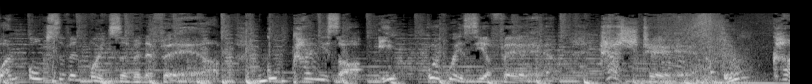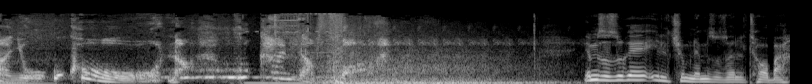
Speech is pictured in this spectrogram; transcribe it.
107.7 FM kukhanyisa ikwekwezi FM #ukhanyo ukhona. Kukhanya ba Imzuzu ke ilithumi nemizuzu elithoba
